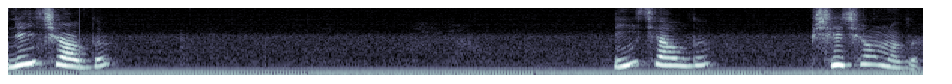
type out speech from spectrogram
Neyi çaldı? Neyi çaldı? Bir şey çalmadı.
